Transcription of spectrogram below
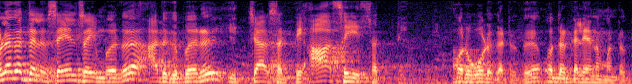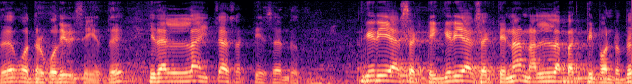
உலகத்தில் செயல் செய்யும்போது அதுக்கு பேர் இச்சா சக்தி ஆசை சக்தி. ஒரு வீடு கட்டுறது ஒருத்தர் கல்யாணம் பண்ணுறது ஒருத்தருக்கு உதவி செய்யறது இதெல்லாம் இச்சா சக்தியை சேர்ந்தது. கிரியா சக்தி கிரியா சக்தினா நல்ல பக்தி பண்ணுறது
